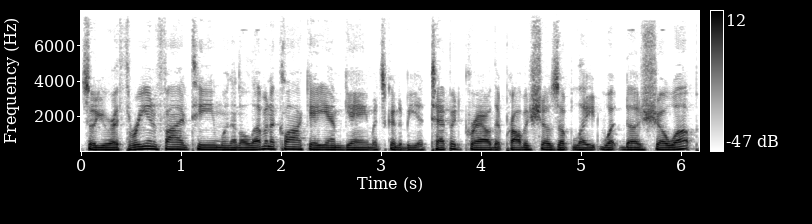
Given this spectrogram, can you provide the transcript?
So you're a three and five team with an 11 o'clock a.m. game. It's going to be a tepid crowd that probably shows up late. What does show up?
